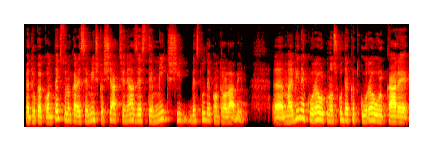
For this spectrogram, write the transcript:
pentru că contextul în care se mișcă și acționează este mic și destul de controlabil. Uh, mai bine cu răul cunoscut decât cu răul care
